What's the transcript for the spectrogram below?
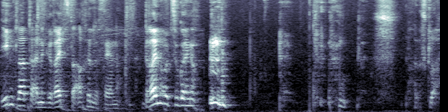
Ihm klagte eine gereizte Achillessehne. Drei Neuzugänge. Alles klar.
